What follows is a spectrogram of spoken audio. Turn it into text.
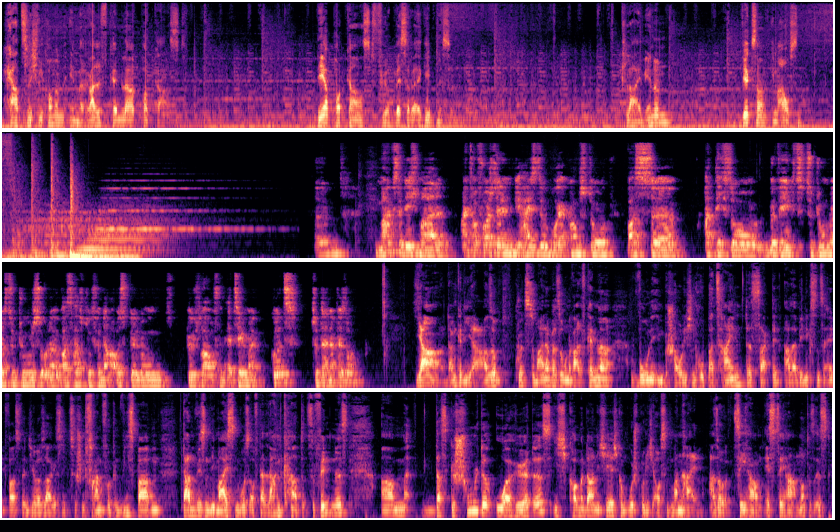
Herzlich willkommen im Ralf Kemmler Podcast. Der Podcast für bessere Ergebnisse. Klein innen, wirksam im Außen. Ähm, magst du dich mal einfach vorstellen? Wie heißt du? Woher kommst du? Was äh, hat dich so bewegt zu tun, was du tust? Oder was hast du für eine Ausbildung durchlaufen? Erzähl mal kurz zu deiner Person. Ja, danke dir. Also kurz zu meiner Person, Ralf Kemmler, wohne im beschaulichen Ruppertshain. Das sagt den allerwenigstens etwas. Wenn ich aber sage, es liegt zwischen Frankfurt und Wiesbaden, dann wissen die meisten, wo es auf der Landkarte zu finden ist. Ähm, das geschulte Ohr hört es. Ich komme da nicht her. Ich komme ursprünglich aus Mannheim. Also CH und SCH. Ne? Das ist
